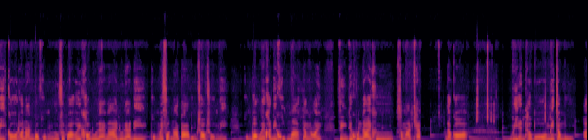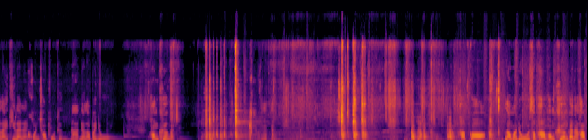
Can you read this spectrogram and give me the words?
วีโก้เท่านั้นเพราะผมรู้สึกว่าเฮ้ยเขาดูแลง่ายดูแลดี ผมไม่สนหน้าตาผมชอบโฉมนี้ ผมบอกเลยคันนี้คุ้มมากอย่างน้อย สิ่งที่คุณได้คือ Smart Cap แล้วก็ VN Turbo มีจมูกอะไรที่หลาย ๆ คนชอบพูดถึงนะ เดี๋ยวเราไปดูห้องเครื่องกัน ครับก็ เรามาดูสภาพห้องเครื่องกันนะครับ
